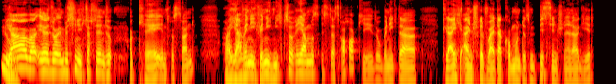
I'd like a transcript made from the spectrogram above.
Ja, aber eher so ein bisschen, ich dachte dann so, okay, interessant. Aber ja, wenn ich, wenn ich nicht zur Reha muss, ist das auch okay. So, wenn ich da gleich einen Schritt weiterkomme und es ein bisschen schneller geht.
